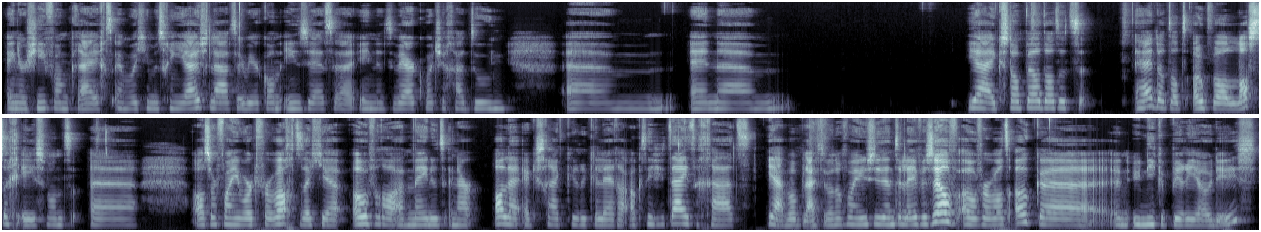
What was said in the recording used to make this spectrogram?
energie van krijgt. En wat je misschien juist later weer kan inzetten in het werk wat je gaat doen. Um, en um, ja, ik snap wel dat het hè, dat dat ook wel lastig is. Want uh, als er van je wordt verwacht dat je overal aan meedoet en naar alle extracurriculaire activiteiten gaat, ja, wat blijft er dan nog van je studentenleven zelf over? Wat ook uh, een unieke periode is.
